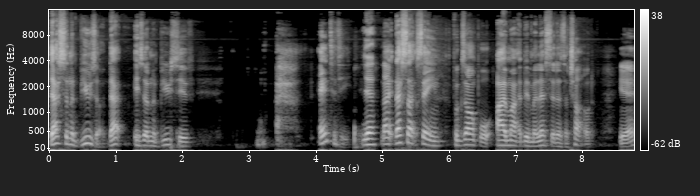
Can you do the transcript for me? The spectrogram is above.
that's an abuser. That is an abusive entity. Yeah. Like that's like saying, for example, I might have been molested as a child, yeah,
